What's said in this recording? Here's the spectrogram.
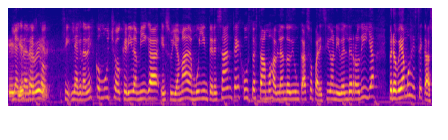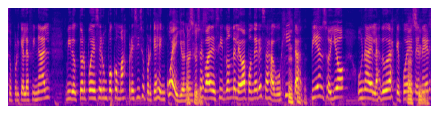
Le agradezco. Sí, le agradezco mucho, querida amiga, es su llamada muy interesante. Justo estábamos hablando de un caso parecido a nivel de rodilla, pero veamos este caso, porque al final mi doctor puede ser un poco más preciso porque es en cuello, ¿no? Entonces va a decir dónde le va a poner esas agujitas. Pienso yo, una de las dudas que puede tener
